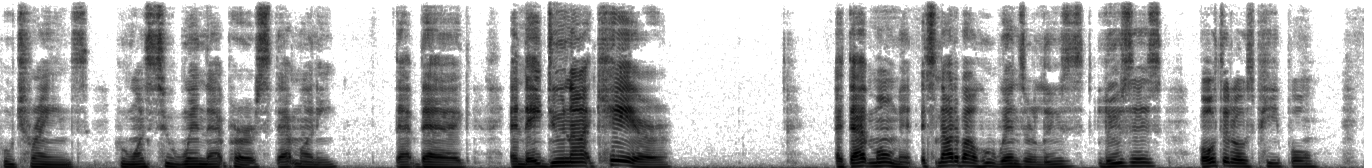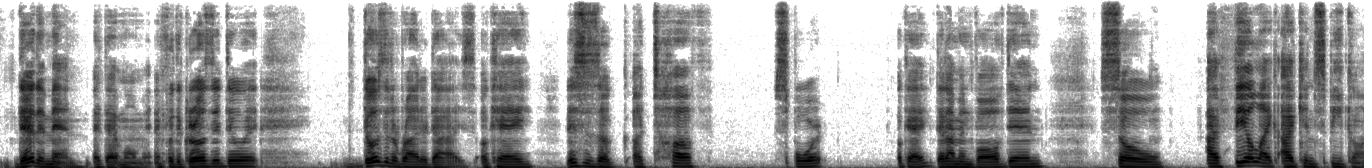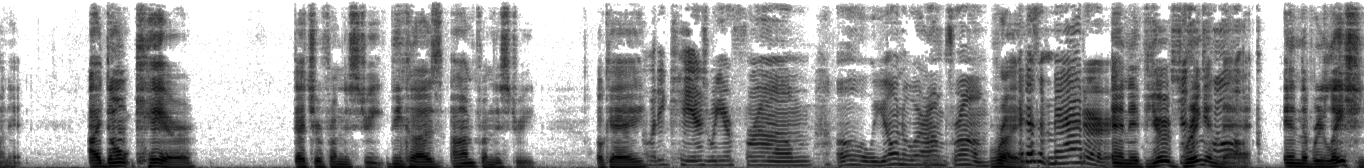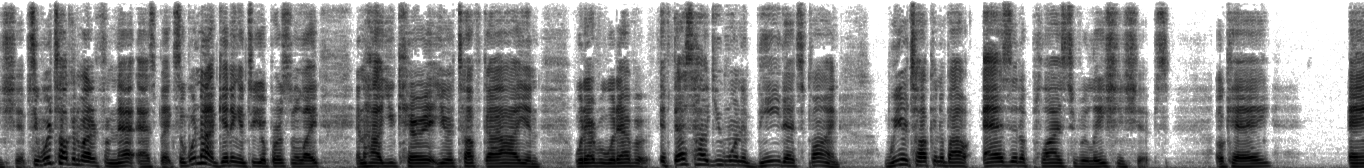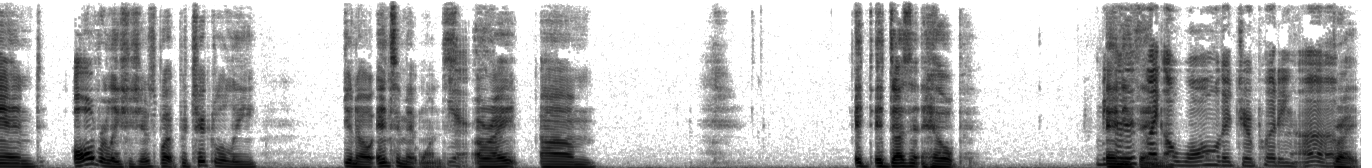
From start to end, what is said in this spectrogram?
who trains, who wants to win that purse, that money, that bag, and they do not care at that moment. It's not about who wins or lose loses. Both of those people, they're the men at that moment. And for the girls that do it, those are the ride or dies, okay? This is a, a tough sport, okay, that I'm involved in. So I feel like I can speak on it. I don't care that you're from the street because I'm from the street. Okay? Nobody cares where you're from. Oh, you don't know where I'm from. Right. It doesn't matter. And if you're bringing talk. that in the relationship, see, we're talking about it from that aspect. So we're not getting into your personal life and how you carry it. You're a tough guy and whatever, whatever. If that's how you want to be, that's fine. We are talking about as it applies to relationships. Okay? And all relationships, but particularly, you know, intimate ones. Yes. All right? Um it, it doesn't help. because it's like a wall that you're putting up, Right.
